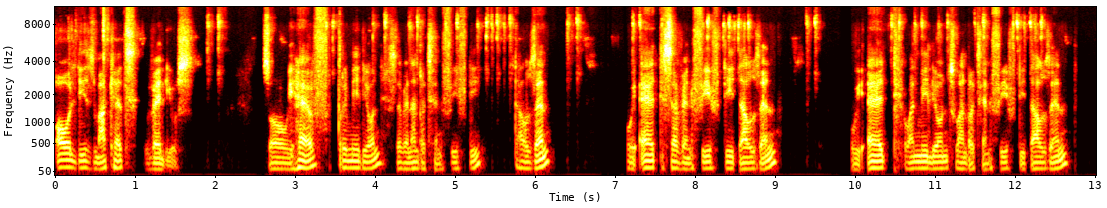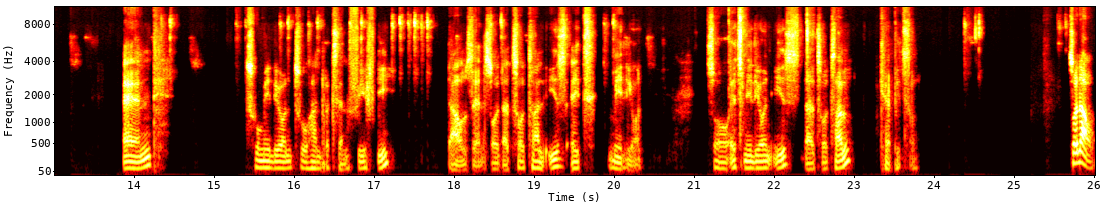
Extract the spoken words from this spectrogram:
all these market values. So we have 3,750,000. We add 750,000. We add 1,250,000 and 2,250,000. So the total is 8 million. So 8 million is the total capital. So now,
